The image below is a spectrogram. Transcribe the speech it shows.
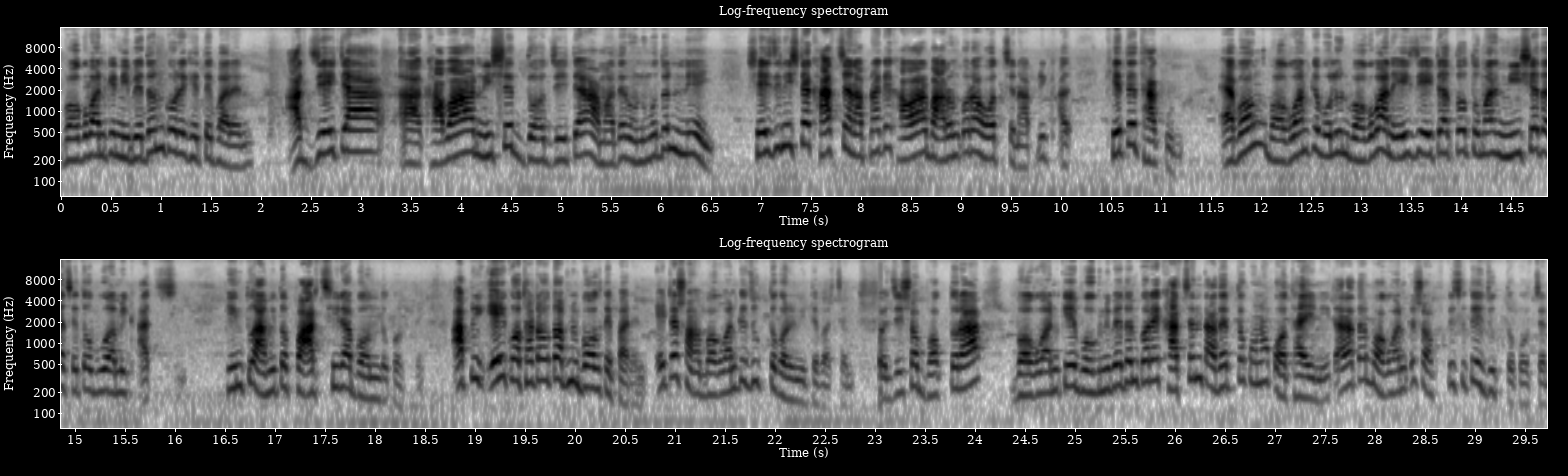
ভগবানকে নিবেদন করে খেতে পারেন আর আহ, খাওয়া নিষিদ্ধ যেটা আমাদের অনুমোদন নেই সেই জিনিসটা খাচ্ছেন আপনাকে খাওয়ার বারণ করা হচ্ছে না। আপনি খেতে থাকুন এবং ভগবানকে বলুন ভগবান এই যে এটা তো তোমার নিষেধ আছে তবু আমি খাচ্ছি। কিন্তু আমি তো পারছি না বন্ধ করতে। আপনি এই কথাটাও তো আপনি বলতে পারেন। এটা ভগবানকে যুক্ত করে নিতে পারছেন। যেসব ভক্তরা ভগবানকে ভোগ নিবেদন করে খাচ্ছেন, তাদের তো কোনো কথাই নেই। তারা তো ভগবানকে সব কিছুতেই যুক্ত করছেন।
